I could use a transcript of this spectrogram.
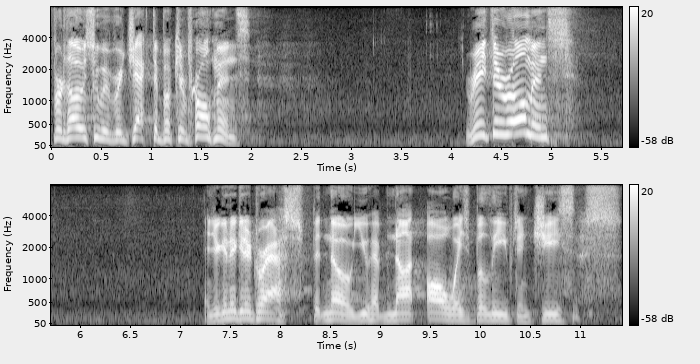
for those who would reject the book of Romans. Read through Romans and you're going to get a grasp But no, you have not always believed in Jesus.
